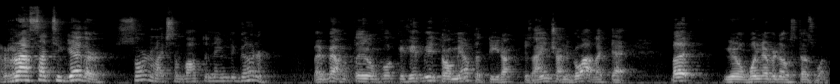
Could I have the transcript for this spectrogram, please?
raza together, sort of like Salvato named the gunner. Maybe I hope they don't fucking hit me and throw me out the theater because I ain't trying to go out like that. But, you know, one never knows, does one.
